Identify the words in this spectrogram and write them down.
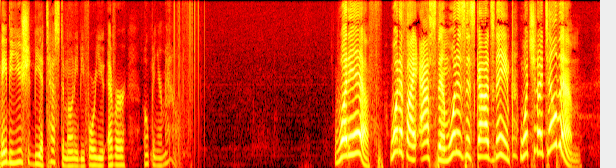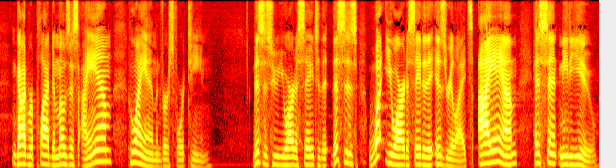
Maybe you should be a testimony before you ever open your mouth. What if? What if I ask them, What is this God's name? What should I tell them? And God replied to Moses, I am who I am in verse 14. This is who you are to say to the this is what you are to say to the Israelites. I am has sent me to you.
